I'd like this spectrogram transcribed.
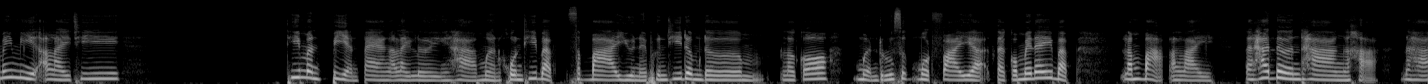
ไม่มีอะไรที่ ที่มันเปลี่ยนแปลงอะไรเลยค่ะ เหมือนคนที่แบบสบายอยู่ในพื้นที่เดิมๆ แล้วก็เหมือนรู้สึกหมดไฟอะแต่ก็ไม่ได้แบบลำบากอะไร แต่ถ้าเดินทางอะค่ะ นะคะ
